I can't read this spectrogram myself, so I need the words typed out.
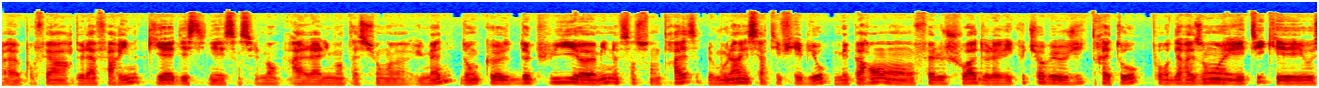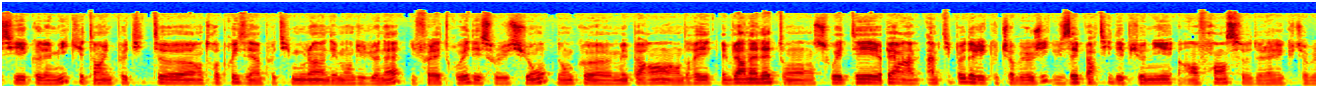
euh, pour faire de la farine qui est destinée essentiellement à l'alimentation euh, humaine. Donc euh, depuis 1973, le moulin est certifié bio. Mes parents ont fait le choix de l'agriculture biologique très tôt pour des raisons éthiques et aussi économiques. Étant une petite entreprise et un petit moulin des Monts du Lyonnais, il fallait trouver des solutions. Donc mes parents, André et Bernadette, ont souhaité faire un, un petit peu d'agriculture biologique. Ils faisaient partie des pionniers en France de l'agriculture biologique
